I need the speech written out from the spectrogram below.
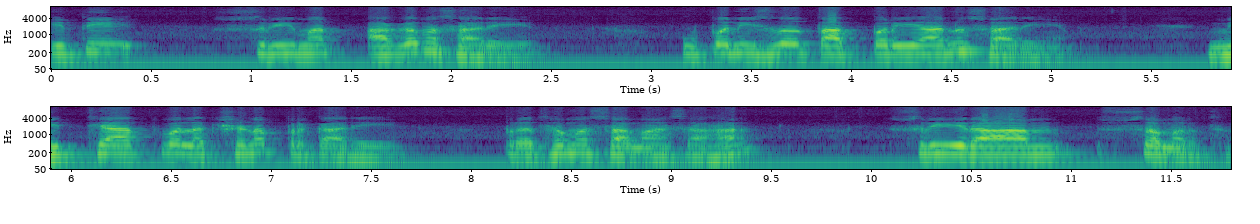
इति श्रीमत आगमसारे उपनिषद तात्पर्यानुसारे मिथ्यात्व लक्षण प्रकारे प्रथम समासः श्रीराम समर्थ।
